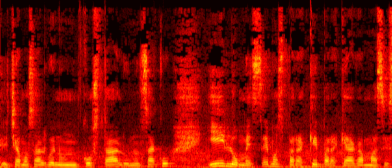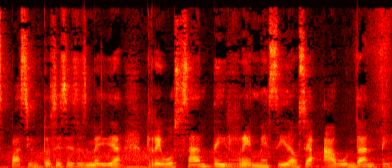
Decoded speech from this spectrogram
echamos algo en un costal o en un saco y lo mecemos. ¿Para qué? Para que haga más espacio. Entonces esa es medida rebosante y remecida, o sea, abundante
